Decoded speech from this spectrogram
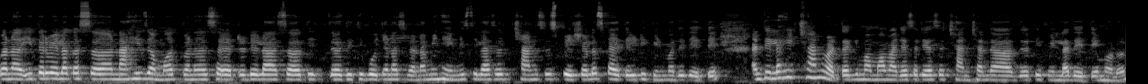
पण इतर वेळेला कसं नाही जमत. पण सॅटर्डेला असं तिथं तिथे भोजन असलं ना मी नेहमीच तिला असं छान असं स्पेशलच काहीतरी टिफिनमध्ये देते. आणि तिलाही छान छान वाटतं की मम्मा माझ्यासाठी असं छान छान टिफिनला देते म्हणून.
